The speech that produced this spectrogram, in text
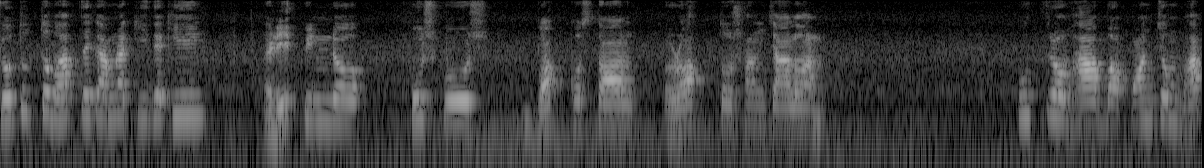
চতুর্থ ভাব থেকে আমরা কি দেখি? হৃৎপিণ্ড, ফুসফুস, বক্ষস্থল, রক্ত সঞ্চালন। পুত্র ভাব বা পঞ্চম ভাব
